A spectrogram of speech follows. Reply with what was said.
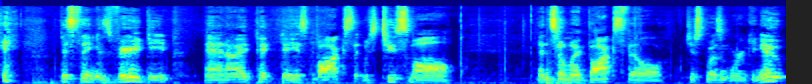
this thing is very deep, and I picked a box that was too small and so my box fill just wasn't working out.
